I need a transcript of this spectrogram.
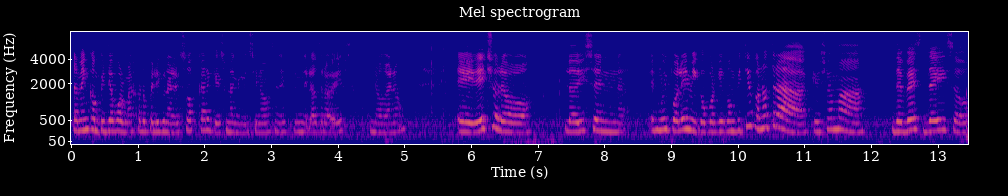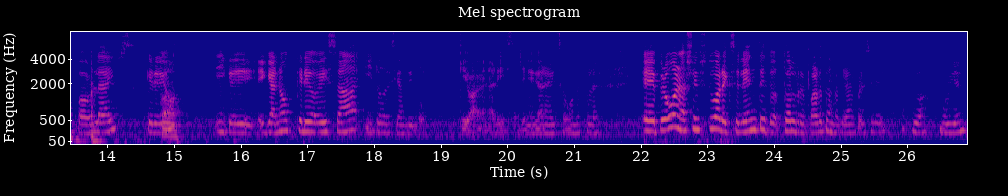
También compitió por mejor película en los Oscar, que es una que mencionamos en el stream de la otra vez. no ganó. Eh, de hecho, lo, lo dicen, es muy polémico porque compitió con otra que se llama The Best Days of Our Lives, creo. Ah, Y que eh, ganó, creo, esa. Y todos decían, tipo, que iba a ganar esa. Tenía que ganar esa Wonderful Life. Eh, pero bueno, James Stewart, excelente. to- todo el reparto, en realidad me parece que actúa muy bien.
